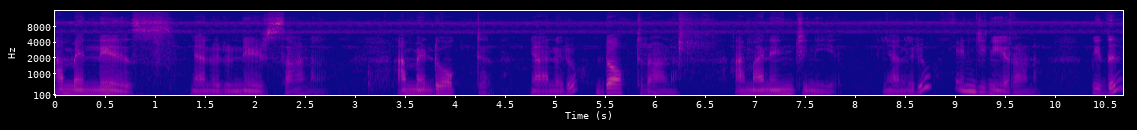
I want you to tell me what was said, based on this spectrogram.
അമ്മ നേഴ്സ് ഞാനൊരു നേഴ്സാണ് അമ്മ ഡോക്ടർ ഞാനൊരു ഡോക്ടറാണ് അമ്മ എൻജിനീയർ ഞാനൊരു എൻജിനീയറാണ് അപ്പം ഇത്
